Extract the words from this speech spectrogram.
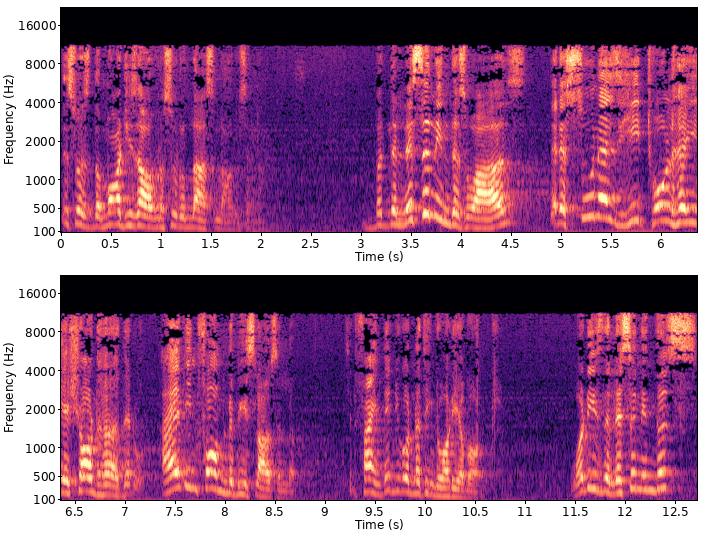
This was the mu'jiza of Rasulullah. But the lesson in this was that as soon as he told her, he assured her that I have informed Nabi Sallallahu He said, Fine, then you got nothing to worry about. What is the lesson in this?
